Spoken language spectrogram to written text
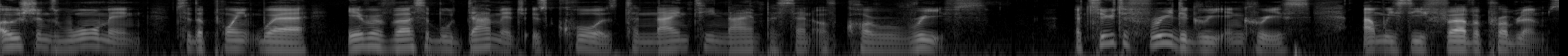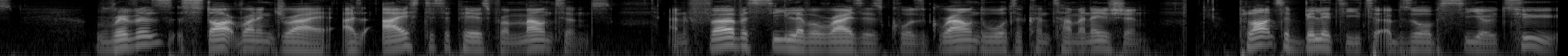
oceans warming to the point where irreversible damage is caused to 99% of coral reefs. A 2 to 3 degree increase, and we see further problems. Rivers start running dry as ice disappears from mountains, and further sea level rises cause groundwater contamination. Plants' ability to absorb CO2,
